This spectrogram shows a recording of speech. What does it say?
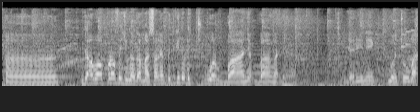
nggak uh, bawa profit juga gak masalah. Yang penting kita udah cuan banyak banget. Ya. Jadi ini gua coba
